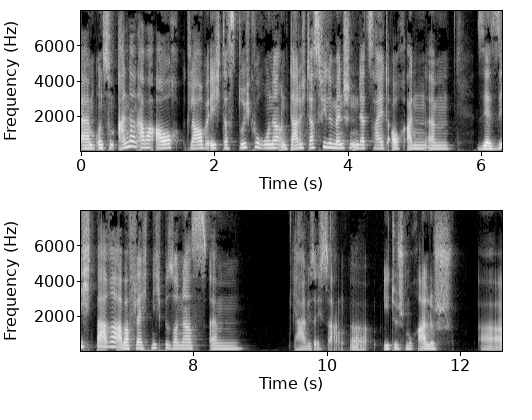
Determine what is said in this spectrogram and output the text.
Ähm, und zum anderen aber auch glaube ich, dass durch Corona und dadurch, dass viele Menschen in der Zeit auch an ähm, sehr sichtbare, aber vielleicht nicht besonders, ähm, ja, wie soll ich sagen, äh, ethisch, moralisch äh,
